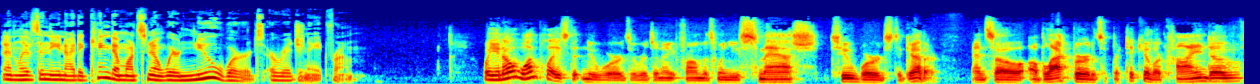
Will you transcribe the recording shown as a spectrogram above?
and lives in the United Kingdom, wants to know where new words originate from. Well, you know, one place that new words originate from is when you smash two words together. And so a blackbird is a particular kind of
